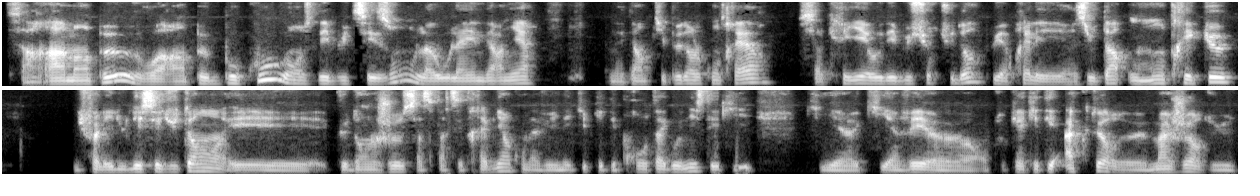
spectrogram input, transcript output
ça rame un peu, voire un peu beaucoup en ce début de saison, là où l'année dernière on était un petit peu dans le contraire. Ça criait au début sur Tudor, puis après les résultats ont montré que il fallait lui laisser du temps et que dans le jeu ça se passait très bien, qu'on avait une équipe qui était protagoniste et qui qui, euh, qui avait euh, en tout cas qui était acteur de, majeur du,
